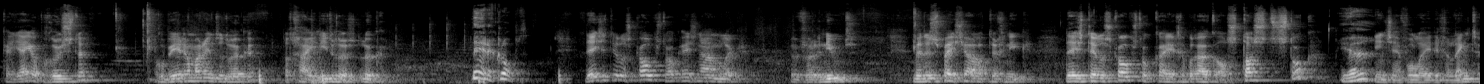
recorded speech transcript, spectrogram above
kan jij op rusten. Probeer hem maar in te drukken. Dat ga je niet rust, lukken. Nee, dat klopt. Deze telescoopstok is namelijk vernieuwd met een speciale techniek. Deze telescoopstok kan je gebruiken als taststok Ja? in zijn volledige lengte.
